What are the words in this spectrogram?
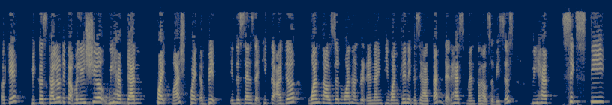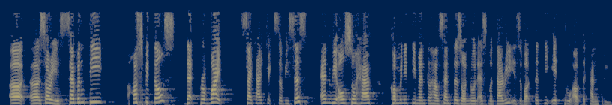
okay? Because kalau dekat Malaysia we have done quite much quite a bit in the sense that kita ada 1191 klinik kesihatan that has mental health services. We have 60 uh, uh, sorry 70 hospitals that provide psychiatric services. And we also have community mental health centers or known as Mentari. Is about 38 throughout the country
